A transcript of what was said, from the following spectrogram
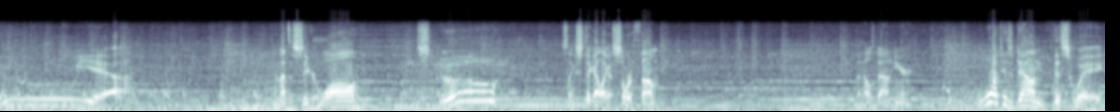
Ooh, yeah. And that's a secret wall. Ooh. This thing stick out like a sore thumb. What the hell's down here? What is down this way?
